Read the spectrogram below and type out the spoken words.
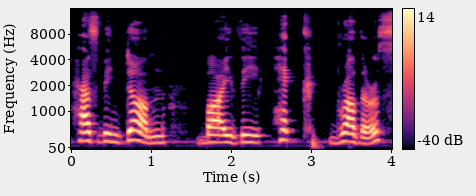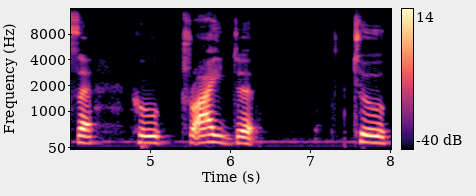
has been done by the Heck brothers uh, who tried uh, to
